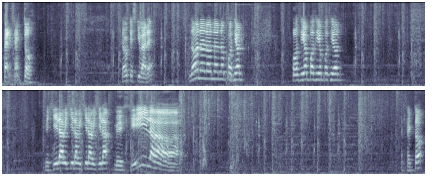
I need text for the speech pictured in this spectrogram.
Perfecto. Tengo que esquivar, ¿eh? No, no, no, no, no, poción. Poción, poción, poción Vigila, vigila, vigila, vigila ¡Vigila! Perfecto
